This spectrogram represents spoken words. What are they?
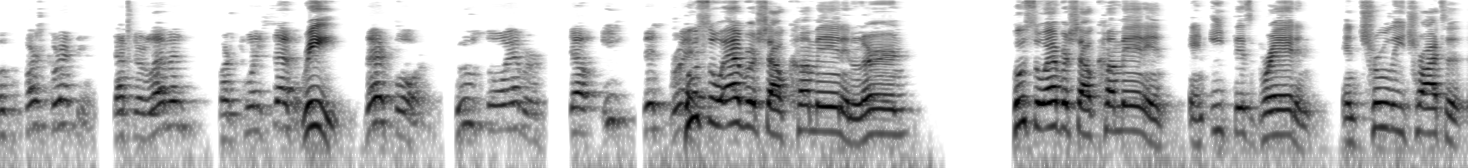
Book First Corinthians, chapter eleven, verse twenty-seven. Read. Therefore, whosoever shall eat this bread Whosoever shall come in and learn, whosoever shall come in and, and eat this bread and, and truly try to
